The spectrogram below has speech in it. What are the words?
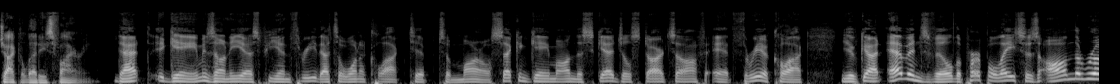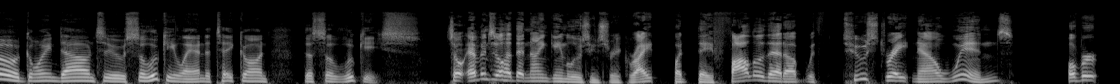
Giacoletti's firing That game is on E ESPN3. That's a 1 o'clock tip tomorrow. Second game on the schedule starts off at 3 o'clock. You've got Evansville, the Purple Aces, on the road going down to Saluki Land to take on the Salukis. So Evansville had that nine game losing streak, right? But they follow that up with two straight now wins over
